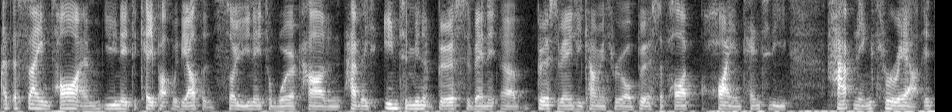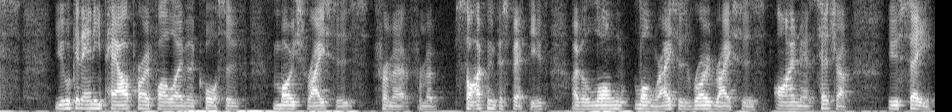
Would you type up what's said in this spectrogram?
at the same time, you need to keep up with the others. So you need to work hard and have these intermittent bursts of en- uh, bursts of energy coming through or bursts of high high intensity happening throughout. It's you look at any power profile over the course of most races from a from a cycling perspective over long long races, road races, Ironman, etc. You see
